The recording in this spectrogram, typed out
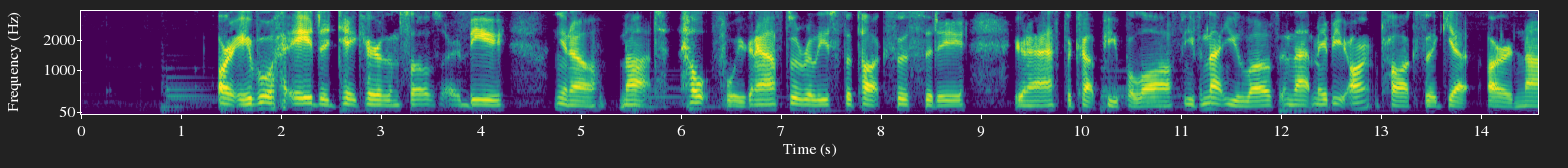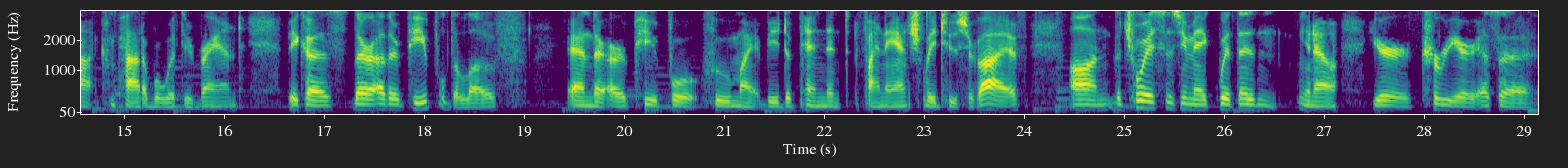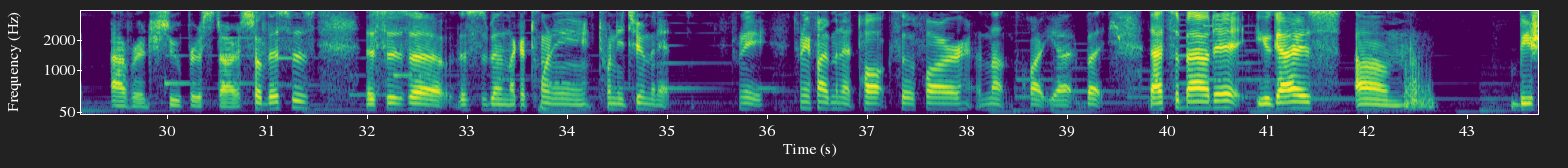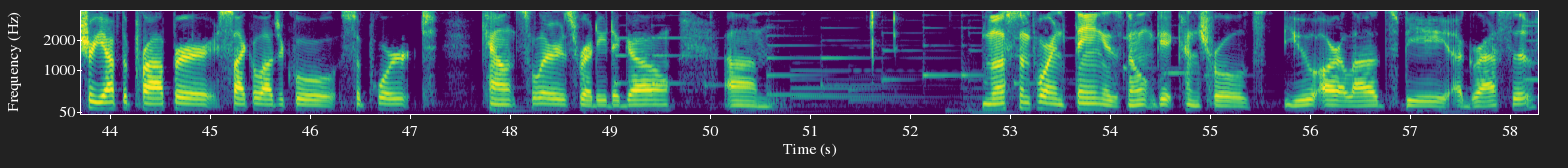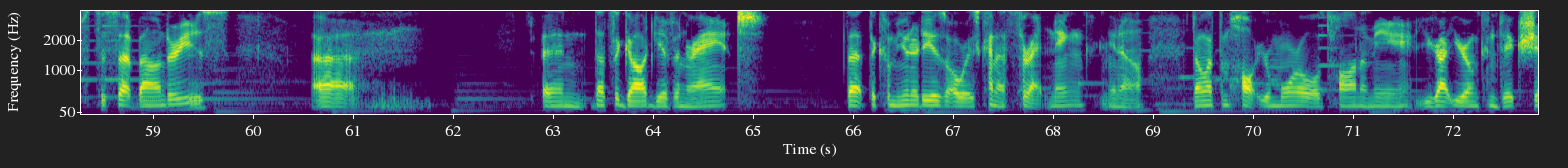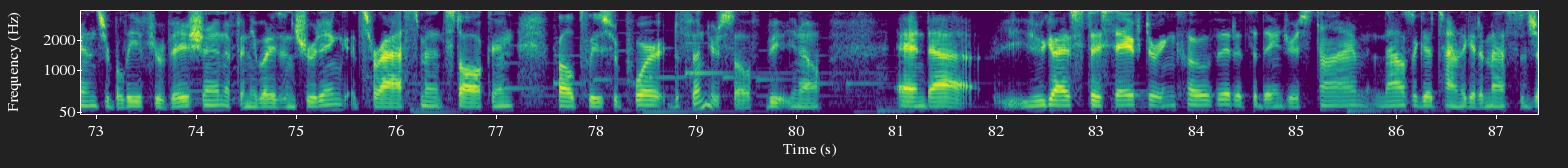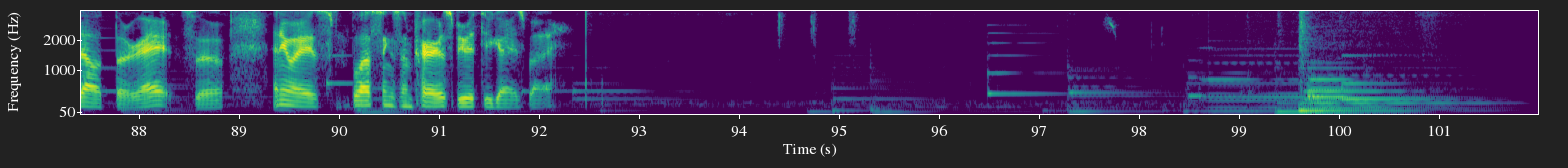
are able a to take care of themselves or b you know not helpful. You're gonna have to release the toxicity. You're gonna have to cut people off even that you love and that maybe aren't toxic yet are not compatible with your brand. Because there are other people to love and there are people who might be dependent financially to survive on the choices you make within you know your career as a average superstar. So this is this is uh this has been like a 20 22 minute 20 25 minute talk so far. Not quite yet but that's about it. You guys um be sure you have the proper psychological support counselors ready to go um most important thing is don't get controlled you are allowed to be aggressive to set boundaries. Uh, and that's a God given right. That the community is always kind of threatening, you know. Don't let them halt your moral autonomy. You got your own convictions, your belief, your vision. If anybody's intruding, it's harassment, stalking, file a police report, defend yourself, be, you know and uh, you guys stay safe during COVID. It's a dangerous time. Now's a good time to get a message out, though, right? So, anyways, blessings and prayers be with you guys. Bye.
